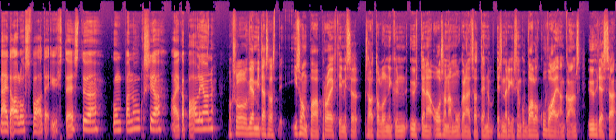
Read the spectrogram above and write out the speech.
näitä alusvaateyhteistyökumppanuuksia aika paljon – Onko sulla ollut vielä mitään sellaista isompaa projektia, missä sä oot ollut niin yhtenä osana mukana, että sä oot tehnyt esimerkiksi jonkun valokuvaajan kanssa yhdessä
